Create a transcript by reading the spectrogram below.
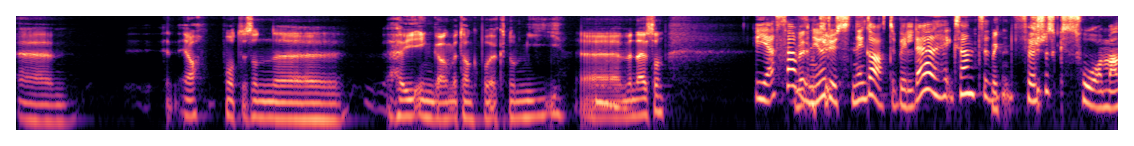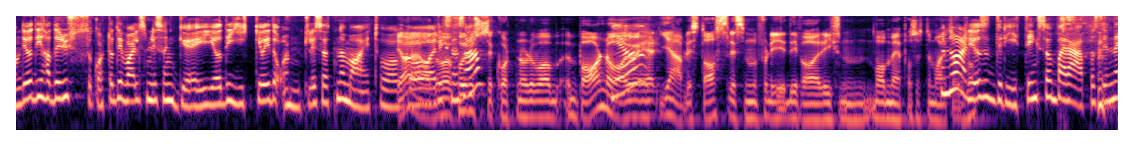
ja, på en måte sånn eh, høy inngang med tanke på økonomi. eh, Men det er jo sånn Jeg savner Men- jo russen i gatebildet. ikke sant? Men- Før så så man de, og de hadde russekort, og de var liksom litt sånn gøy, og de gikk jo i det ordentlige 17. mai-toget. Ja, ja, og det var liksom for sånn. russekort når du var barn. Det var Ja. jo helt jævlig stas, liksom, fordi de var, liksom, var med på 17. mai. Men nå er de jo så dritings og bare er på sine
